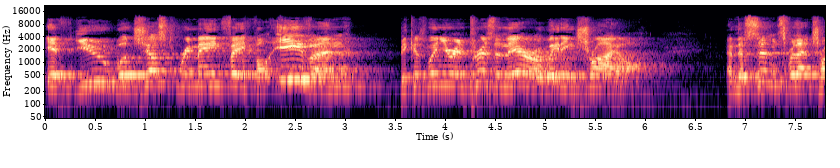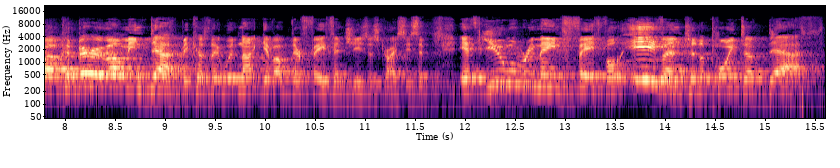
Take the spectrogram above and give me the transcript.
if you will just remain faithful, even because when you're in prison, they are awaiting trial. And the sentence for that trial could very well mean death because they would not give up their faith in Jesus Christ. He said, If you will remain faithful even to the point of death,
